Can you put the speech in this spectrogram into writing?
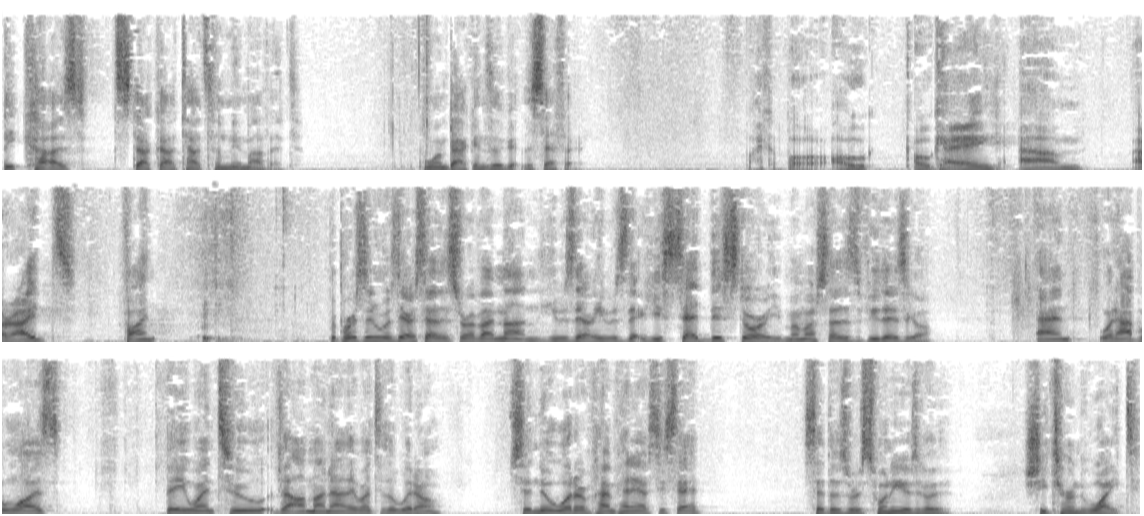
because tzedakah tatzil mimavet. Went back into the, the sefer. Like, oh, okay, um, all right, fine. The person who was there said this, Rabbi Man. He was there. He was there. He said this story. Mamash said this a few days ago. And what happened was, they went to the almana. They went to the widow. She said, "No, what Rabbi Chaim Kanievsky said." Said those words twenty years ago. She turned white.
